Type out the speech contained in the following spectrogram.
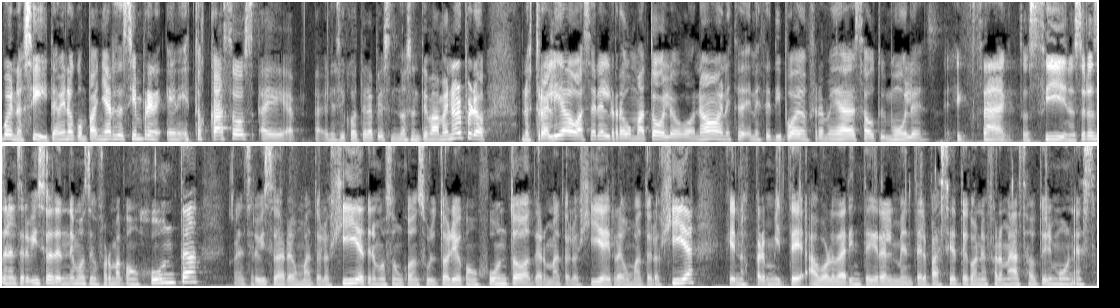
Bueno, sí, también acompañarse siempre en estos casos, eh, la psicoterapia no es un tema menor, pero nuestro aliado va a ser el reumatólogo, ¿no? En este, en este tipo de enfermedades autoinmunes. Exacto, sí. Nosotros en el servicio atendemos en forma conjunta con el servicio de reumatología, tenemos un consultorio conjunto de dermatología y reumatología que nos permite abordar integralmente al paciente con enfermedades autoinmunes.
